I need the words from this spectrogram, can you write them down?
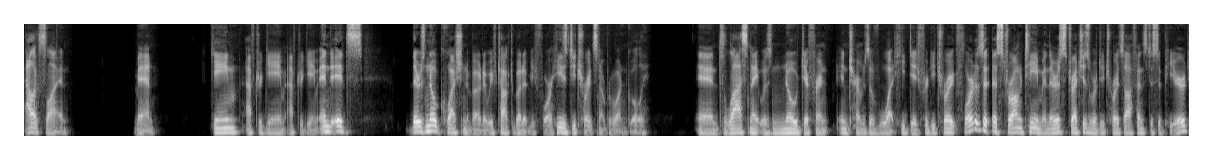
Alex Lyon, man, game after game after game. And it's, there's no question about it. We've talked about it before. He's Detroit's number one goalie. And last night was no different in terms of what he did for Detroit. Florida's a, a strong team, and there's stretches where Detroit's offense disappeared,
